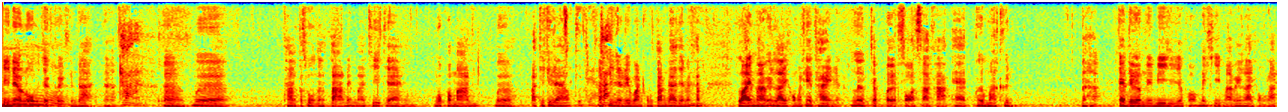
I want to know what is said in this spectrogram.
มีแนวโน้มที่จะเกิดขึ้นได้นะฮะค่ะเอ่อเมื่อทางกระทรวงต่างๆ ได้มาชี้แจง งบประมาณเมื่ออาทิตย์ที่แล้วอาทิตย์ที่แล้วอะพี่ในเรวันคงจำได้ใช่ไหมครับ หลายมหาวิทยาลัยของประเทศไทยเนี่ยเริ่มจะเปิดสอนสาขาแพทย์เพิ่มมากขึ้นนะฮะแต่เดิมเนี่ยมีอยู่เฉพาะไม่กี่มหาวิทยาลัยของรัฐ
